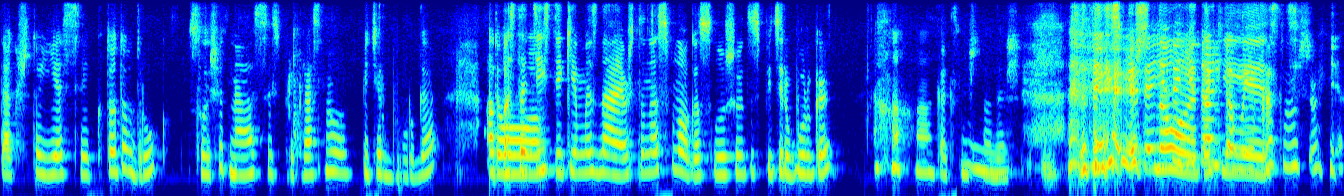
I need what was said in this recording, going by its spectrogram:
Так что если кто-то вдруг слышит нас из прекрасного Петербурга, а то... по статистике мы знаем, что нас много слушают из Петербурга. Как смешно, Даш. Это не смешно, это не только мои прослушивания.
